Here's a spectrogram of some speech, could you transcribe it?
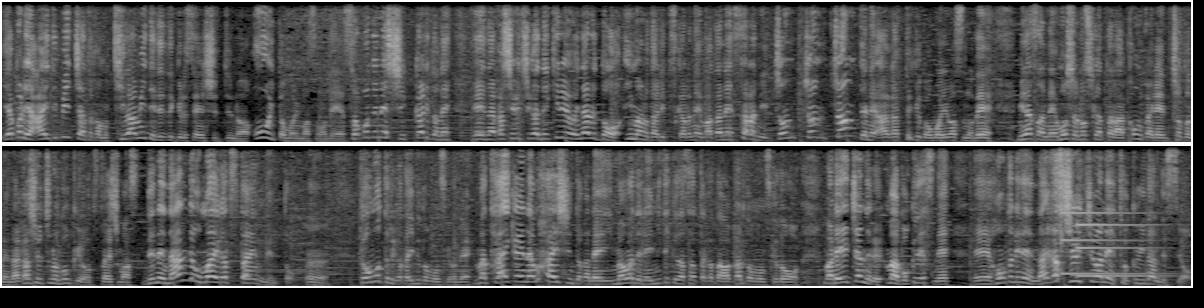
やっぱり相手ピッチャーとかも極みで出てくる選手っていうのは多いと思いますので、そこでね、しっかりとね、えー、流し打ちができるようになると、今の打率からね、またね、さらにちょんちょんちょんってね、上がっていくと思いますので、皆さんね、もしよろしかったら、今回ね、ちょっとね、流し打ちの極意をお伝えします。でね、なんでお前が伝えんねんと。うん。って思ってる方いると思うんですけどね、まあ、大会生配信とかね、今までね、見てくださった方はわかると思うんですけど、まあ、レイチャンネル、まあ、僕ですね、えー、本当にね、流し打ちはね、得意なんですよ。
